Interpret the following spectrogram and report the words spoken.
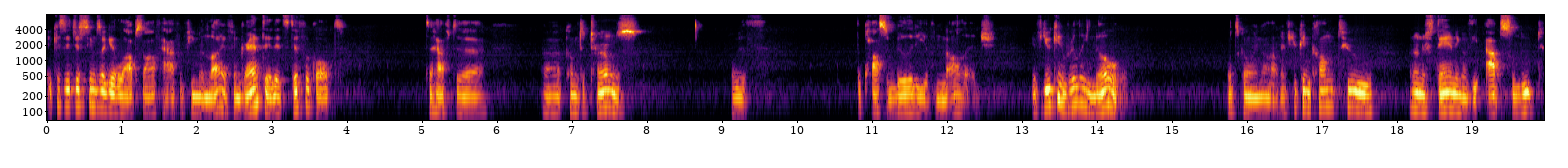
because it just seems like it lops off half of human life. And granted, it's difficult to have to uh, come to terms with the possibility of knowledge. If you can really know what's going on, if you can come to an understanding of the absolute,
